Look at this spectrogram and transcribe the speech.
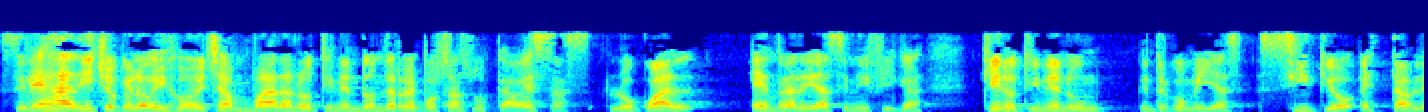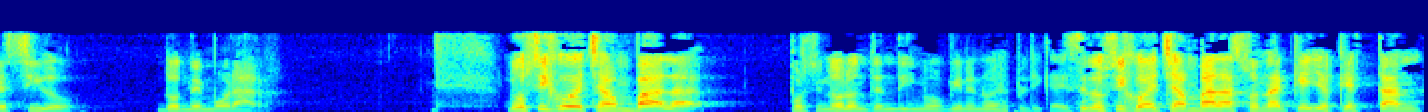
Se les ha dicho que los hijos de Chambala no tienen donde reposar sus cabezas, lo cual en realidad significa que no tienen un, entre comillas, sitio establecido donde morar. Los hijos de Chambala, por si no lo entendimos, viene y nos explica. Dice, los hijos de Chambala son aquellos que están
